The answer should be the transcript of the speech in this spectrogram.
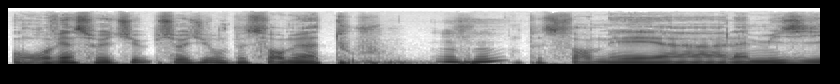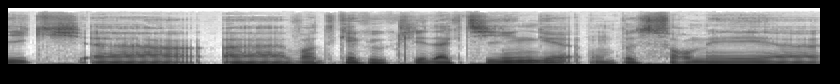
on revient sur YouTube. Sur YouTube, on peut se former à tout. Mhm. On peut se former à la musique, à, à avoir quelques clés d'acting. On peut se former euh,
